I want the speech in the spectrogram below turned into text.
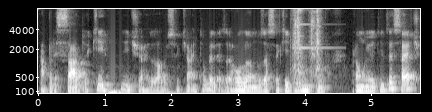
apressado aqui, a gente já resolve isso aqui. Ó. Então, beleza, rolamos essa aqui de 21 para 1,87.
